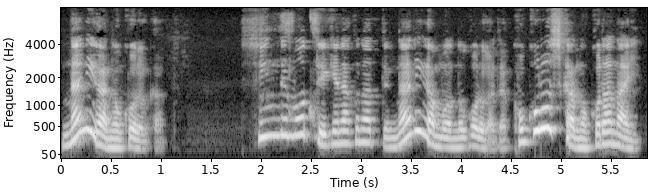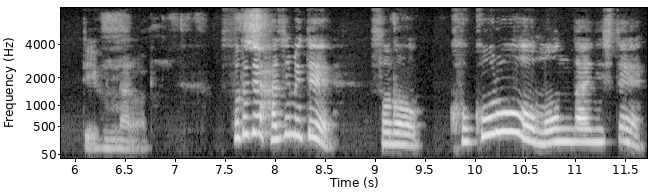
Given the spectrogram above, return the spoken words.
何が残るか。死んで持っていけなくなって何がもう残るかって心しか残らないっていうふうになるわけ。それで初めて、その心を問題にして、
